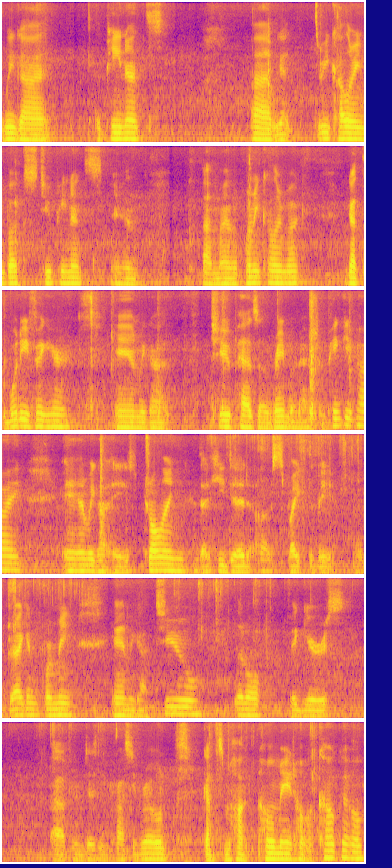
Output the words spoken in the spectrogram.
we got the peanuts. Uh, we got three coloring books, two peanuts, and a My Little Pony coloring book. We got the Woody figure, and we got two pads of Rainbow Dash and Pinkie Pie, and we got a drawing that he did of Spike the Bait Dragon for me, and we got two little figures uh, from Disney Crossy Road. Got some hot homemade hot cocoa,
